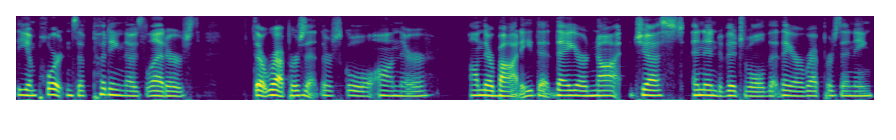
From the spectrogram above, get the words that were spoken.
the importance of putting those letters that represent their school on their on their body that they are not just an individual that they are representing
